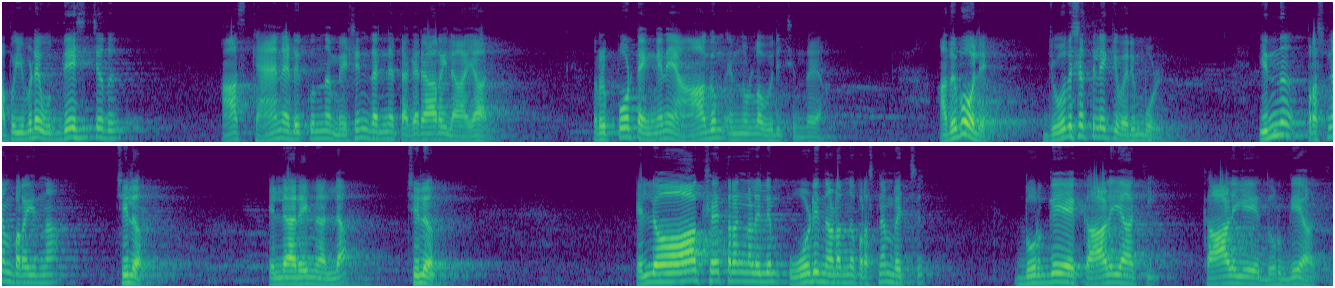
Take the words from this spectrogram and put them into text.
അപ്പോൾ ഇവിടെ ഉദ്ദേശിച്ചത് ആ സ്കാൻ എടുക്കുന്ന മെഷീൻ തന്നെ തകരാറിലായാൽ റിപ്പോർട്ട് എങ്ങനെയാകും എന്നുള്ള ഒരു ചിന്തയാണ്. അതുപോലെ ജ്യോതിഷത്തിലേക്ക് വരുമ്പോൾ ഇന്ന് പ്രശ്നം പറയുന്ന ചിലർ എല്ലാവരെയും അല്ല ചിലർ. എല്ലാ ക്ഷേത്രങ്ങളിലും ഓടി നടന്ന് പ്രശ്നം വെച്ച് ദുർഗയെ കാളിയാക്കി കാളിയെ ദുർഗയാക്കി.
